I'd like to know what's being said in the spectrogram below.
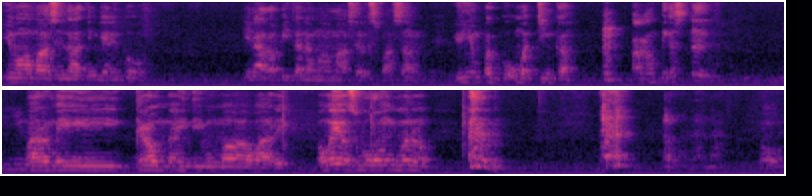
yung mga muscle natin ganito, kinakapitan ng mga muscle spasm. Yun yung pag umatching ka, parang tigas, Parang may ground na hindi mo mawawari. O ngayon, subukan mong gumano. Oh, wala na. Oo.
